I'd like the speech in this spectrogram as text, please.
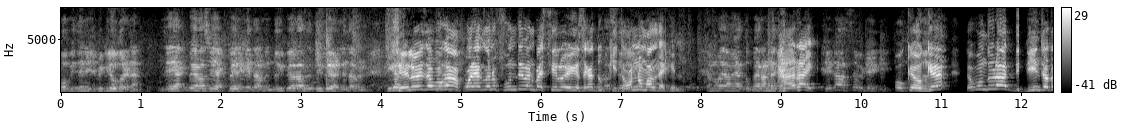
কপি জিনিস বিক্রিও করি না। যে এক পেয়ার আছে এক পেয়ার নিতে পারবেন দুই পেয়ার আছে দুই পেয়ার নিতে পারবেন ঠিক আছে? সেল হয়ে যাব গা পরে একজন ফোন দিবেন ভাই সেল হয়ে গেছে দুঃখিত অন্য মাল দেখেন। হ্যাঁ, ওকে ওকে। তো বন্ধুরা দিন যত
